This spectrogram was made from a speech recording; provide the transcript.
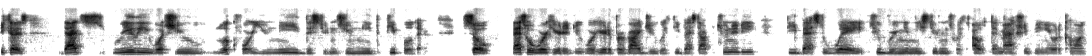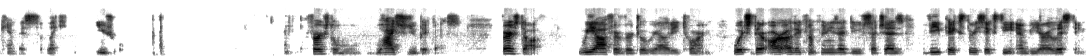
because that's really what you look for. You need the students, you need the people there. So that's what we're here to do. We're here to provide you with the best opportunity, the best way to bring in these students without them actually being able to come on campus like usual. First, why should you pick us? First off, we offer virtual reality touring, which there are other companies that do, such as VPix 360 and VR Listing.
